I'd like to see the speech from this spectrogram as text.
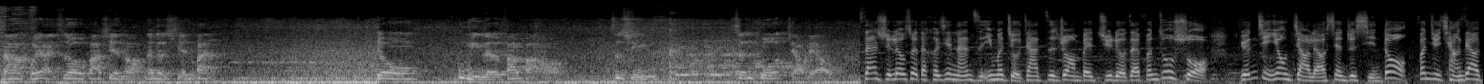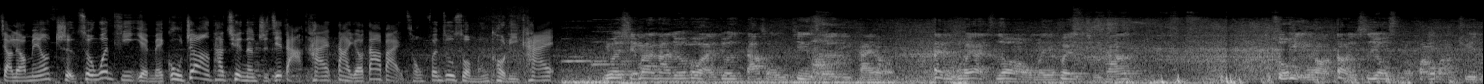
那回来之后发现哦，那个嫌犯用不明的方法哦，自行挣脱脚镣。三十六岁的何姓男子因为酒驾自撞被拘留在分驻所，原警用脚镣限制行动。分局强调脚镣没有尺寸问题，也没故障，他却能直接打开，大摇大摆从分驻所门口离开。因为嫌犯他就后来就搭乘自行车离开哦，逮捕回来之后，我们也会请他。说明哦，到底是用什么方法去挣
